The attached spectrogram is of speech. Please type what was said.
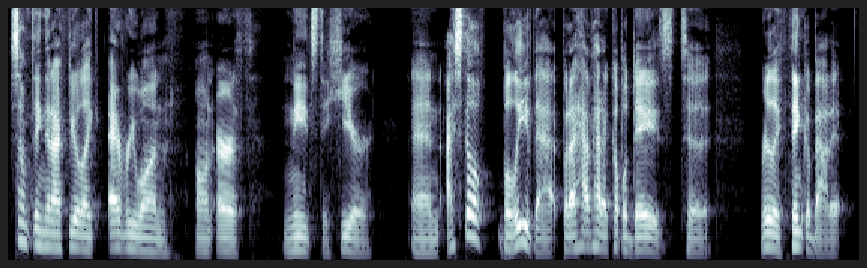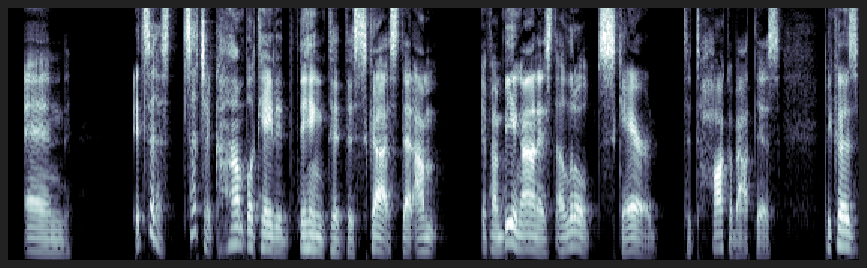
something that I feel like everyone on earth needs to hear. And I still believe that, but I have had a couple days to really think about it. And it's a, such a complicated thing to discuss that I'm, if I'm being honest, a little scared to talk about this because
